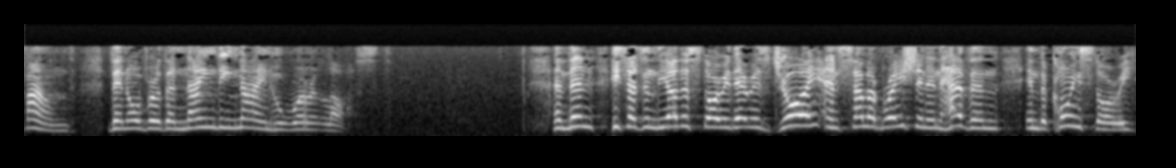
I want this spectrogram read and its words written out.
found than over the 99 who weren't lost. And then he says in the other story, there is joy and celebration in heaven in the coin story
